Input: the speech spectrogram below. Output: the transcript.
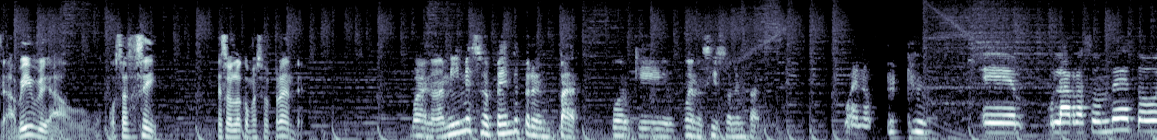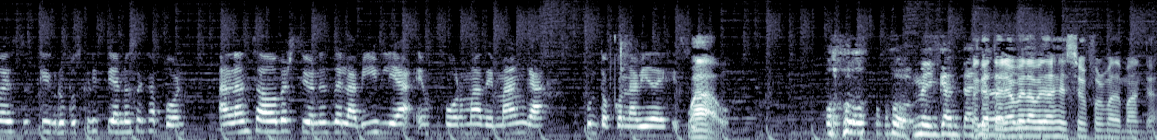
la Biblia o cosas así. Eso es lo que me sorprende. Bueno, a mí me sorprende, pero en parte, porque, bueno, sí, son en parte. Bueno, eh, la razón de todo esto es que grupos cristianos en Japón han lanzado versiones de la Biblia en forma de manga junto con la vida de Jesús. Wow. Oh, oh, me encantaría, Me encantaría ver la eso. vida de Jesús en forma de manga.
